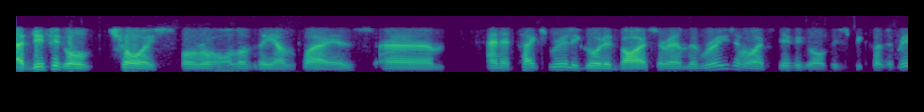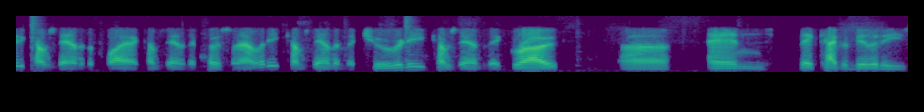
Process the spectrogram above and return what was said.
a difficult choice for all of the young players. Um, and it takes really good advice around. The reason why it's difficult is because it really comes down to the player. It comes down to their personality, it comes down to maturity, it comes down to their growth uh, and their capabilities.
